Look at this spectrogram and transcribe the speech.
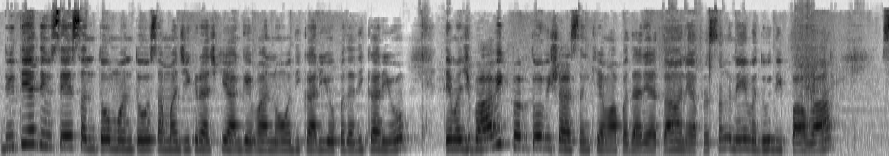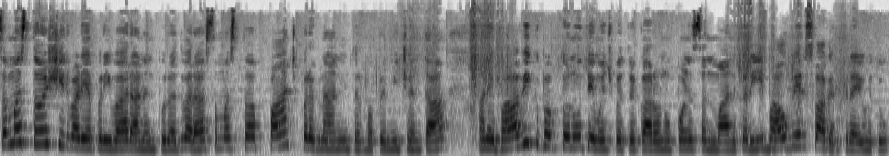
દ્વિતીય દિવસે સંતો, મંતો, સામાજિક રાજકીય આગેવાનો, અધિકારીઓ, પદાધિકારીઓ તેમજ ભાવિક ભક્તો વિશાળ સંખ્યામાં પધાર્યા હતા અને આ પ્રસંગને વધુ દીપાવવા સમસ્ત શિરવાડિયા પરિવાર આનંદપુરા દ્વારા સમસ્ત પાંચ પ્રજ્ઞાની ધર્મપ્રેમી જનતા અને ભાવિક ભક્તોનું તેમજ પત્રકારોનું પણ સન્માન કરી ભાવભેર સ્વાગત કરાયું હતું.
